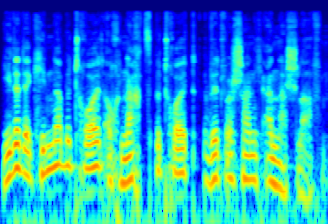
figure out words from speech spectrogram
Jeder, der Kinder betreut, auch nachts betreut, wird wahrscheinlich anders schlafen.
